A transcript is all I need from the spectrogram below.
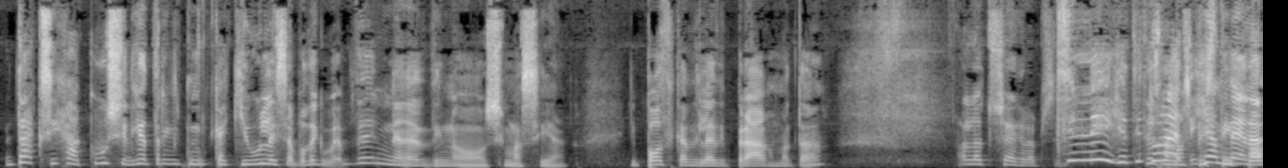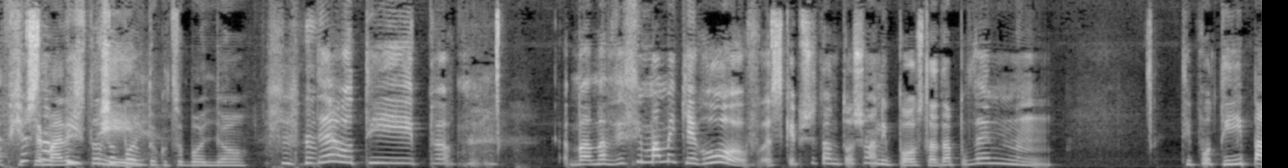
Εντάξει, είχα ακούσει δύο-τρεις κακιούλες από εδώ και πέρα. Δεν ε, δίνω σημασία. Υπόθηκαν δηλαδή πράγματα. Αλλά τους έγραψες. Τι ναι, γιατί Θες τώρα να μας πεις για τι μένα υπόθηκε, ποιος Μ' να αρέσει πει τόσο τι; πολύ το κουτσομπολιό. Ναι, ότι. Μα, μα δεν θυμάμαι κι εγώ. Σκέψου ήταν τόσο ανυπόστατα που δεν. Τίποτε ότι είπα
